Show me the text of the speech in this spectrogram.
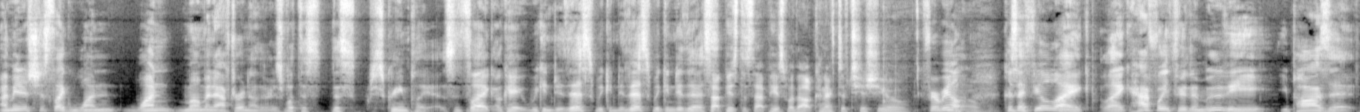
I mean, it's just like one one moment after another is what this this screenplay is. It's like, okay, we can do this, we can do this, we can do this. set piece to set piece without connective tissue. For real. you know. Because I feel like like halfway through the movie, you pause it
